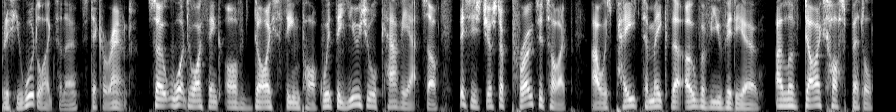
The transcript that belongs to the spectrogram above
But if you would like to know, stick around. So, what do I think of Dice Theme Park? With the usual caveats of this is just a prototype. I was paid to make the overview video. I love Dice Hospital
